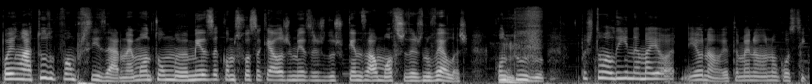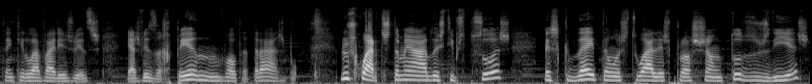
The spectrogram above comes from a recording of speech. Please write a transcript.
põem lá tudo o que vão precisar, não é? Montam uma mesa como se fosse aquelas mesas dos pequenos almoços das novelas, com Hum. tudo. Depois estão ali na maior. Eu não, eu também não, não consigo, tenho que ir lá várias vezes. E às vezes arrependo-me, volto atrás. Bom, nos quartos também há dois tipos de pessoas: as que deitam as toalhas para o chão todos os dias,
